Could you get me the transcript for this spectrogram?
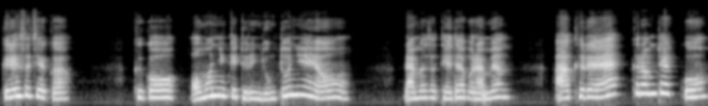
그래서 제가 그거 어머님께 드린 용돈이에요. 라면서 대답을 하면 아 그래? 그럼 됐고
